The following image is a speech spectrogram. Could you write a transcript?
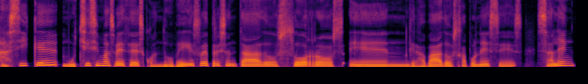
Así que muchísimas veces cuando veis representados zorros en grabados japoneses, salen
